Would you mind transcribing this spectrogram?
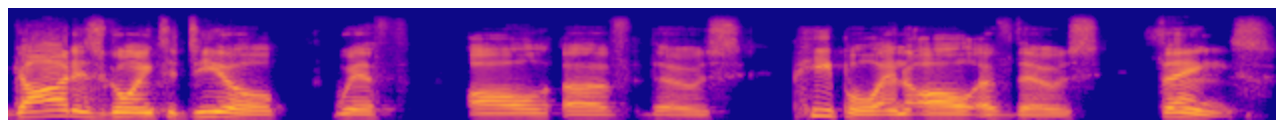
God is going to deal with all of those people and all of those things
